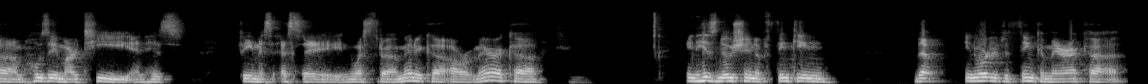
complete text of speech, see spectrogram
um, Jose Marti and his famous essay, Nuestra America, Our America, in his notion of thinking that in order to think America,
